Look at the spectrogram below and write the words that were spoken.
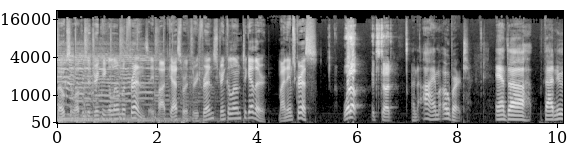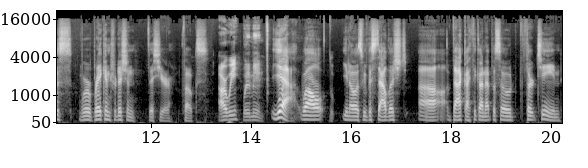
Hey, folks, and welcome to Drinking Alone with Friends, a podcast where three friends drink alone together. My name's Chris. What up? It's Tud. And I'm Obert. And uh, bad news, we're breaking tradition this year, folks. Are we? What do you mean? Yeah, well, you know, as we've established uh, back, I think, on episode 13,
